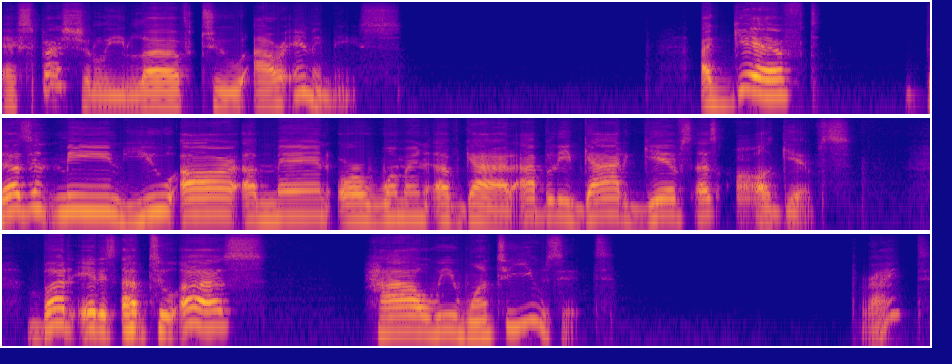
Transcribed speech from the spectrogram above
Especially love to our enemies. A gift doesn't mean you are a man or woman of God. I believe God gives us all gifts. But it is up to us how we want to use it right?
